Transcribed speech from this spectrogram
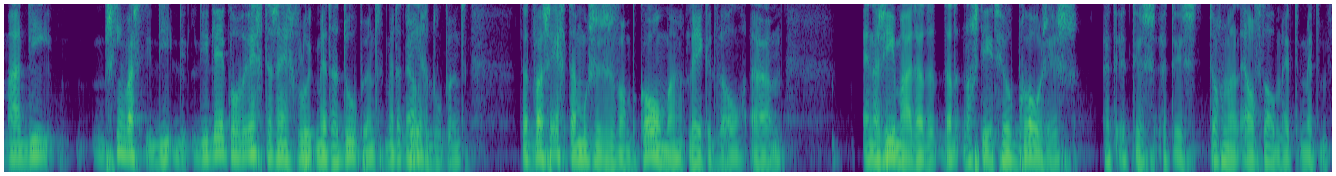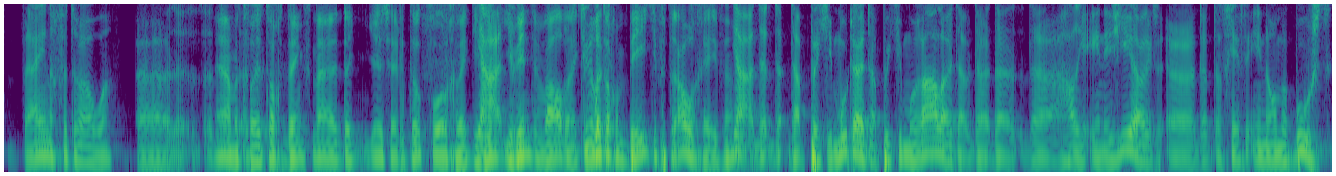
Maar die, misschien was die, die, die, die leek wel weg te zijn gevloeid met dat doelpunt, met dat Ja. tegendoelpunt. Dat was echt, daar moesten ze van bekomen, leek het wel. Ehm, en dan zie je maar dat het, dat het nog steeds heel broos is. Het, het, is, het is toch nog een elftal met, met weinig vertrouwen. Eh, het- Ja, maar terwijl je toch denkt, nou, dat, jij zegt het ook vorige week, je, Ja, wint, je wint in Waalwijk. Je moet tuurlijk. toch een beetje vertrouwen geven? Ja, da- da- daar put je moed uit, daar put je moraal uit, daar, daar, daar, daar haal je energie uit. Eh, dat, dat geeft een enorme boost.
